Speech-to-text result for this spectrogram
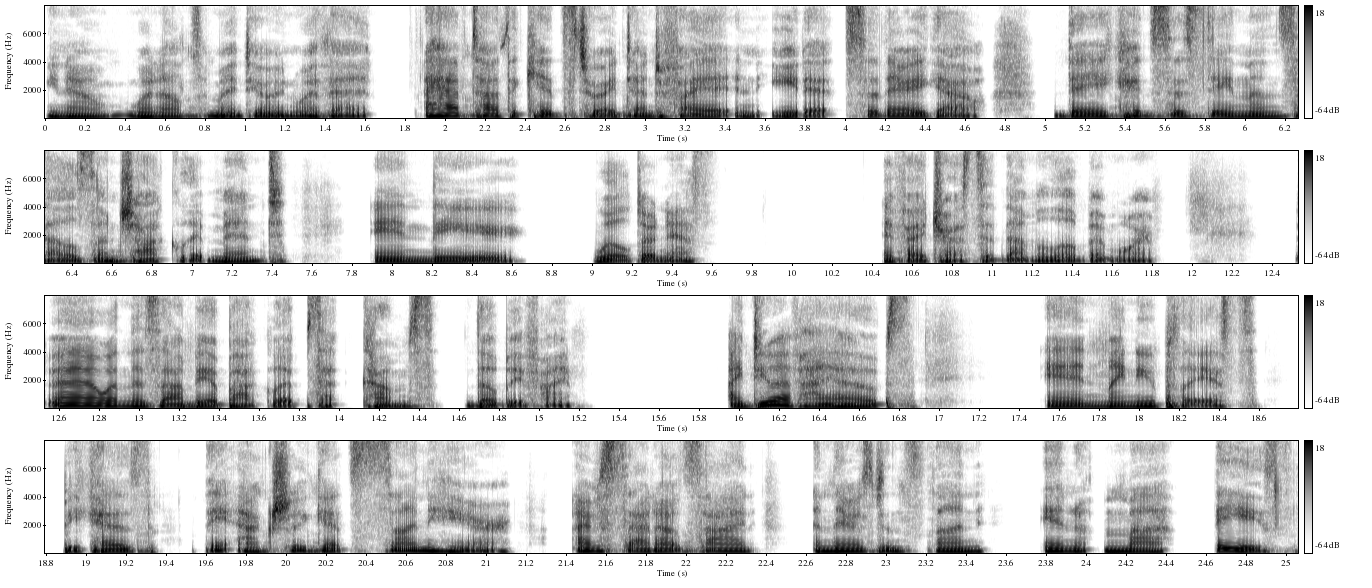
you know, what else am I doing with it? I have taught the kids to identify it and eat it. So there you go. They could sustain themselves on chocolate mint in the wilderness if I trusted them a little bit more. Uh, when the zombie apocalypse comes, they'll be fine. I do have high hopes in my new place because they actually get sun here. I've sat outside and there's been sun in my face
